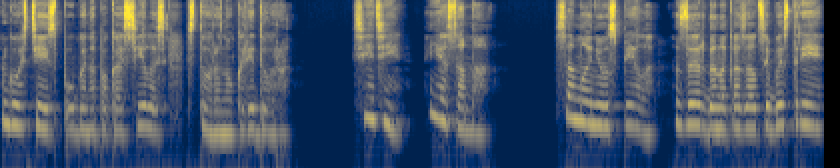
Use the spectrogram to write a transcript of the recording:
Гостья испуганно покосилась в сторону коридора. «Сиди, я сама». Сама не успела. Зердан оказался быстрее.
